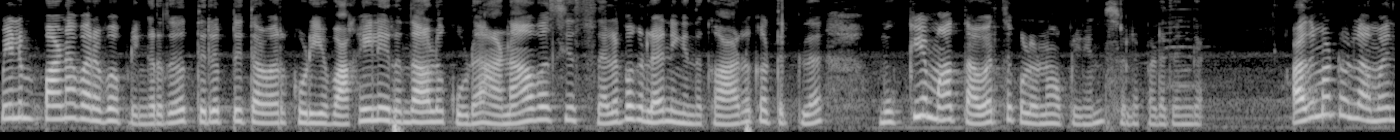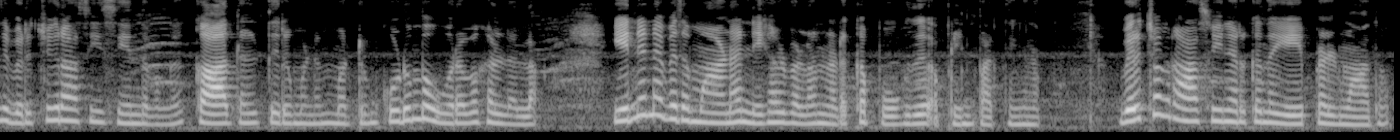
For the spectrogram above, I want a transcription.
மேலும் பண வரவு அப்படிங்கிறது திருப்தி தவறக்கூடிய வகையில் இருந்தாலும் கூட அனாவசிய செலவுகளை நீங்கள் இந்த காலகட்டத்தில் முக்கியமாக தவிர்த்து கொள்ளணும் அப்படின்னு சொல்லப்படுதுங்க. அது மட்டும் இல்லாமல் இந்த விருச்சிக ராசியை சேர்ந்தவங்க காதல் திருமணம் மற்றும் குடும்ப உறவுகள் எல்லாம் என்னென்ன விதமான நிகழ்வெல்லாம் நடக்க போகுது அப்படின்னு பார்த்தீங்கன்னா விருச்சிக ராசியினருக்கு இந்த ஏப்ரல் மாதம்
